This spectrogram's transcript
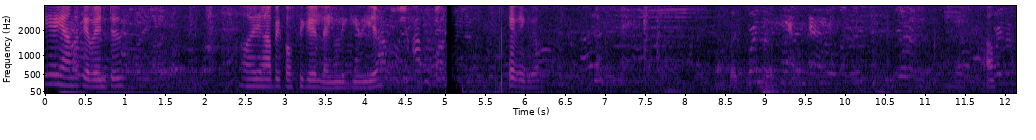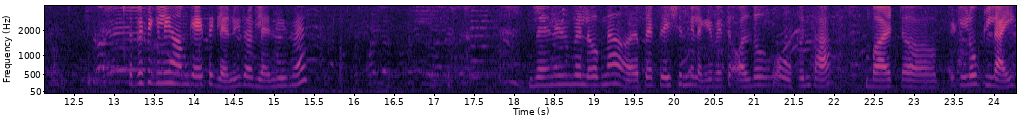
यहाँ का केवेंटस और यहाँ पे कॉफ़ी के लिए लाइन लगी हुई है। क्या देख रहे हो। तो बेसिकली हम गए थे ग्लैनरीज और ग्लैनरीज में। ग्लैनरीज में लोग ना प्रेपरेशन में लगे हुए थे ऑल दो वो ओपन था बट इट लुक लाइक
